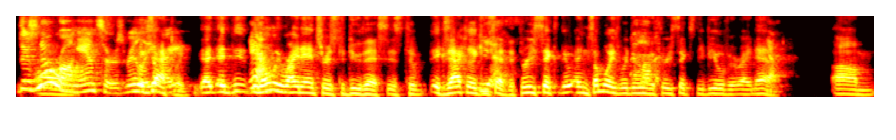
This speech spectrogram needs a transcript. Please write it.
there's no um, wrong answers really exactly. Right? the, yeah. only right answer is to do this is to exactly like you yes. said the 360 in some ways we're doing the 360 view of it right now. Yeah. um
